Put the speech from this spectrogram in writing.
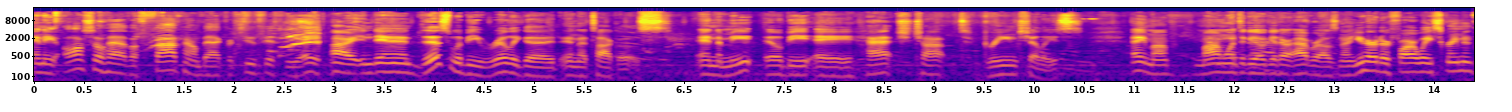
And they also have a five pound bag for 258. All right, and then this would be really good in the tacos. And the meat, it'll be a hatch chopped green chilies. Hey, mom. Mom went to go get her eyebrows Now You heard her far away screaming?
